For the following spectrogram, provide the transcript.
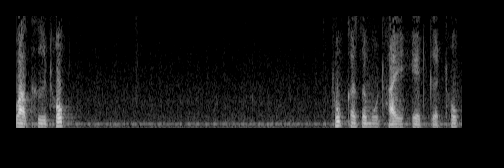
ว่าคือทุกข์ ทุกขสมุทัยเหตุเกิดทุกข์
